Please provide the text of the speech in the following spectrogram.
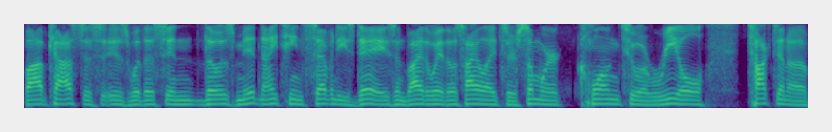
Bob Costas is with us in those mid 1970s days. And by the way, those highlights are somewhere clung to a reel tucked in a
